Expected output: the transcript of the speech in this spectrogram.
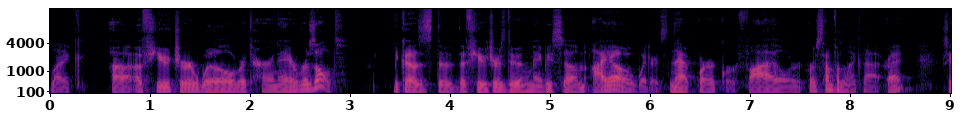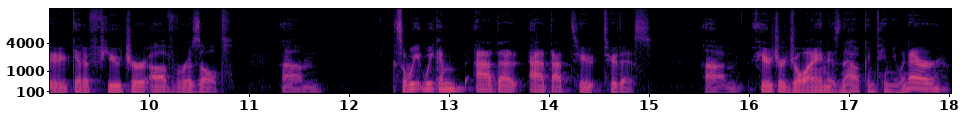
like uh, a future will return a result because the, the future is doing maybe some IO, whether it's network or file or, or something like that, right? So you get a future of result. Um, so we, we can add that add that to, to this. Um, future join is now continuing error.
